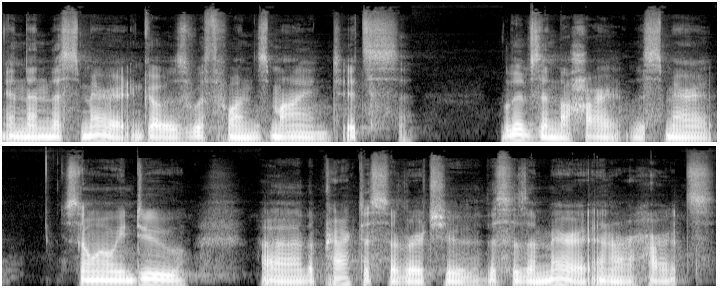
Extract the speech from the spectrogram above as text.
and then this merit goes with one's mind. It lives in the heart, this merit. So when we do uh, the practice of virtue, this is a merit in our hearts.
